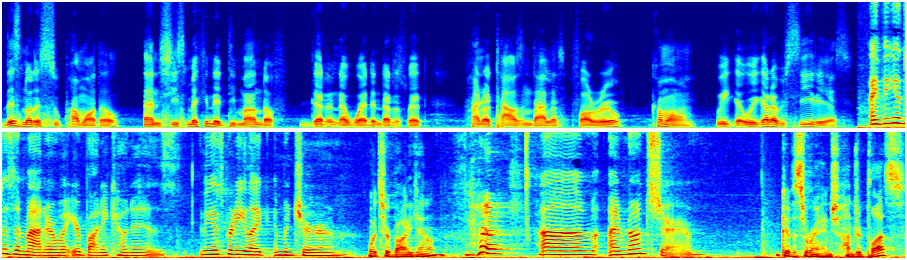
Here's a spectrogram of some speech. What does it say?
This is not a supermodel and she's making a demand of getting a wedding that is worth hundred thousand dollars for real. Come on, we got, we gotta be serious. I think it doesn't matter what your body count is. I think it's pretty like immature. What's your body count? Um, I'm not sure. Give us a range. 100 plus?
